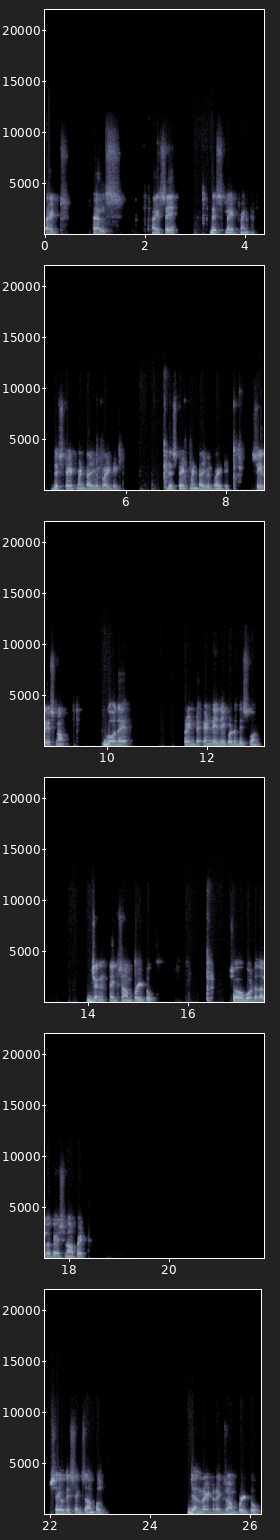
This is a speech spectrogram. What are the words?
right else i say this statement. This statement i will write it. This statement i will write it. See this now? Go there. Print end is equal to this one. Gen example 2 so go to the location of it. Save this example. Generator example 2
